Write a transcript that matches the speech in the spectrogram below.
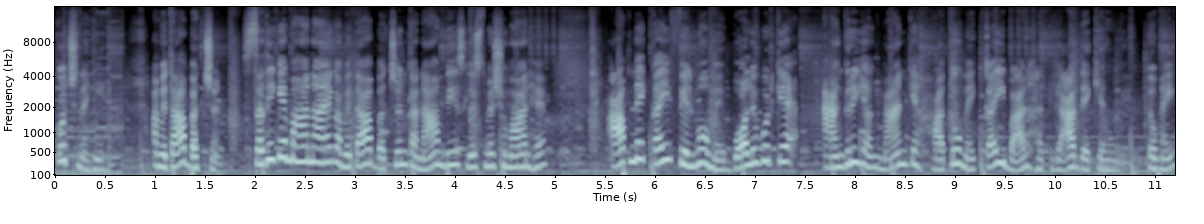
कुछ नहीं है। अमिताभ बच्चन। सदी के महानायक अमिताभ बच्चन का नाम भी इस लिस्ट में शुमार है। आपने कई फ़िल्मों में बॉलीवुड के एंग्री यंग मैन के हाथों में कई बार हथियार देखे होंगे। तो वहीं,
